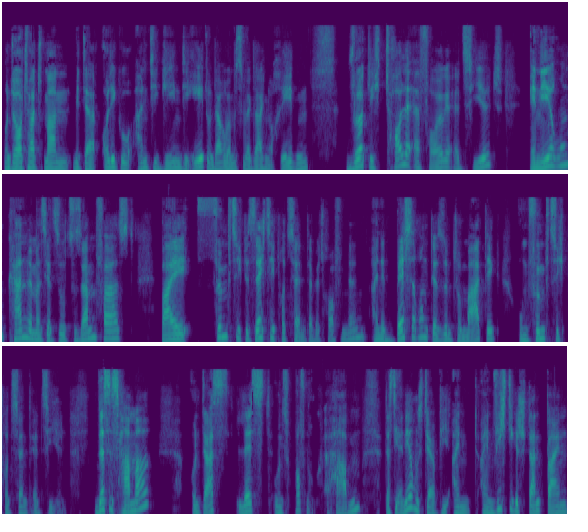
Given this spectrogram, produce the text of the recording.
Und dort hat man mit der Oligo-Antigen-Diät, und darüber müssen wir gleich noch reden, wirklich tolle Erfolge erzielt. Ernährung kann, wenn man es jetzt so zusammenfasst, bei 50 bis 60 Prozent der Betroffenen eine Besserung der Symptomatik um 50 Prozent erzielen. Das ist Hammer. Und das lässt uns Hoffnung haben, dass die Ernährungstherapie ein, ein wichtiges Standbein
